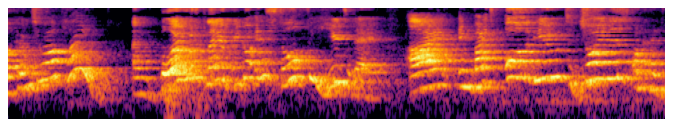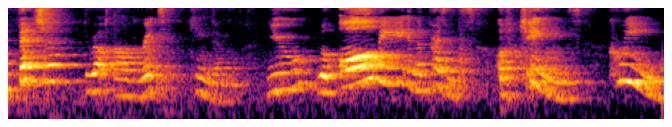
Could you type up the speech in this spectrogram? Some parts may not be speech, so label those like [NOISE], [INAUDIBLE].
Welcome to our play. And boy, what a play have we got in store for you today. I invite all of you to join us on an adventure throughout our great kingdom. You will all be in the presence of kings, queens,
